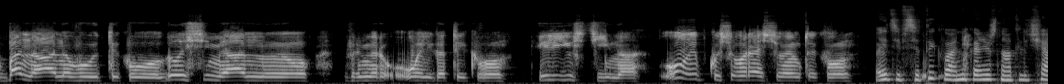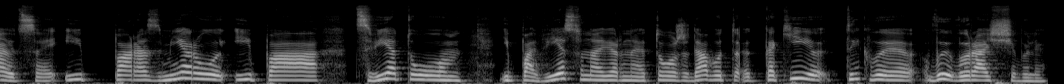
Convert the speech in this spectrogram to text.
банановую тыкву, голосемянную, например, Ольга тыкву или Юстина. Улыбку еще выращиваем тыкву. Эти все тыквы, они, конечно, отличаются и по размеру, и по цвету, и по весу, наверное, тоже, да, вот э, какие тыквы вы выращивали?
